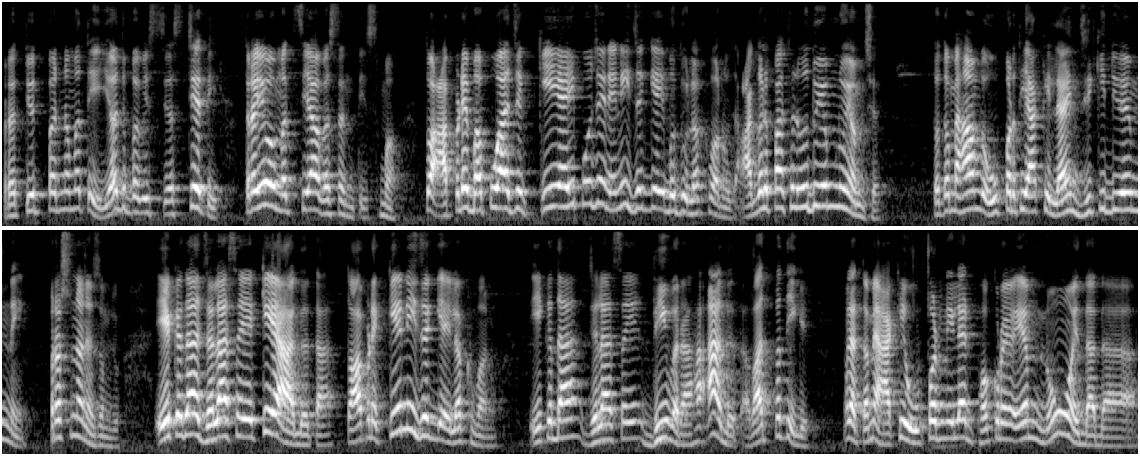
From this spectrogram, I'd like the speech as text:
પ્રત્યુત્પન્નમતી યદ ભવિષ્યશ્ચેતી, ત્રયો મત્સ્યા વસંતી સ્મ તો આપણે બાપુ આ જે કે આપ્યો છે ને, એની જગ્યાએ બધું લખવાનું છે. આગળ પાછળ બધું એમનું એમ છે. તો તમે હા ઉપરથી આખી લાઈન ઝીકી દો એમ નહીં. પ્રશ્નને સમજો. એકદા જલાશય કે આગ હતા તો આપણે કેની જગ્યાએ લખવાનું? એકદા જલાશય ધીવરાહ આગતા. વાત પતી ગઈ. એટલે તમે આખી ઉપરની લાઈન ફકરો એમ ન હોય, દાદા.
